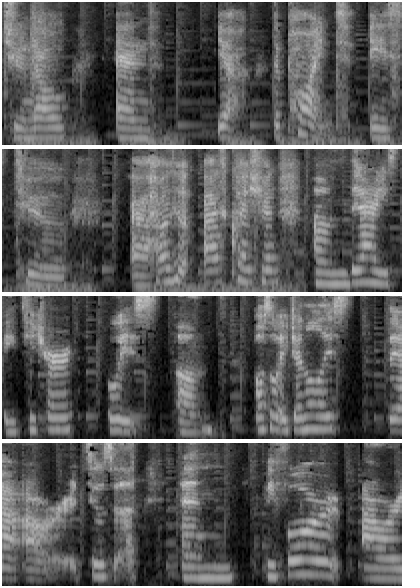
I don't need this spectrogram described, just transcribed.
to know. And yeah the point is to uh, how to ask question. Um, there is a teacher who is um, also a journalist they are our tutor and before our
